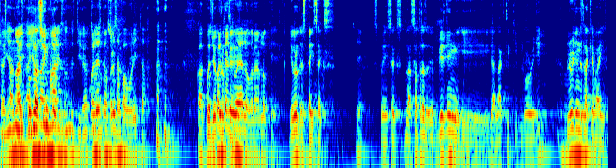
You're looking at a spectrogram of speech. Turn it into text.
Ahí allá no hay, las- allá las no hay cinco- mares donde tirar. ¿Cuál es tu empresa favorita? ¿Cuál, Pues yo cuál creo crees que que- vaya a lograr lo que...? Yo creo que SpaceX. ¿Sí? SpaceX, las otras, Virgin y Galactic y Blue Origin. Blue Origin es la que va a ir,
